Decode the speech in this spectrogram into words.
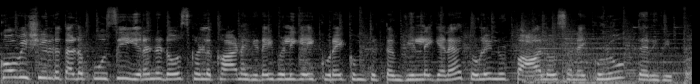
கோவிஷீல்டு தடுப்பூசி இரண்டு டோஸ்களுக்கான இடைவெளியை குறைக்கும் திட்டம் இல்லை என தொழில்நுட்ப ஆலோசனை குழு தெரிவிப்பு.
